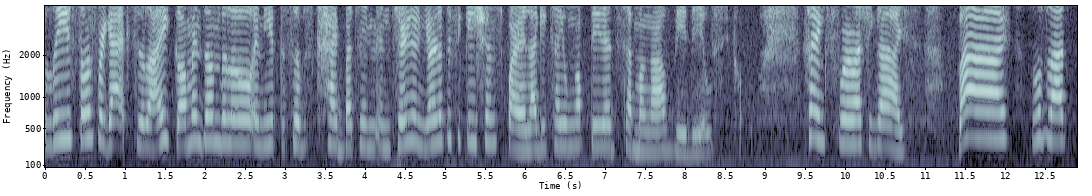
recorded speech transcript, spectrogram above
Please don't forget to like, comment down below, and hit the subscribe button and turn on your notifications para lagi kayong updated sa mga videos ko. Thanks for watching, guys. Bye! Love lots.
